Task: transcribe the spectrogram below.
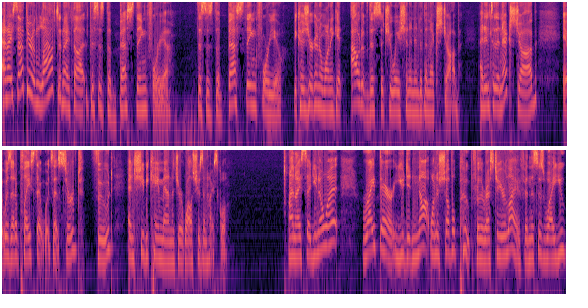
And I sat there and laughed and I thought, this is the best thing for you. This is the best thing for you because you're going to want to get out of this situation and into the next job. And into the next job, it was at a place that was that served food and she became manager while she was in high school. And I said, "You know what? Right there, you did not want to shovel poop for the rest of your life, and this is why you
